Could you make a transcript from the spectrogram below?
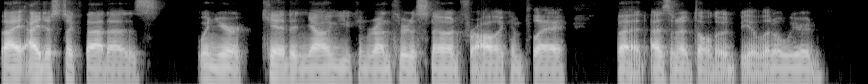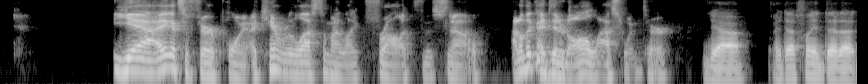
but i, I just took that as when you're a kid and young you can run through the snow and frolic and play but as an adult it would be a little weird Yeah, I think that's a fair point. I can't remember the last time I like frolicked through the snow. I don't think I did it all last winter. Yeah, I definitely did it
